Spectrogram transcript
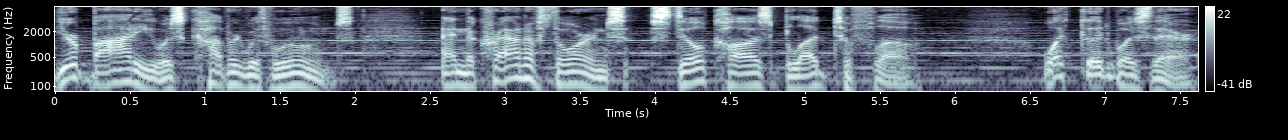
Your body was covered with wounds, and the crown of thorns still caused blood to flow. What good was there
